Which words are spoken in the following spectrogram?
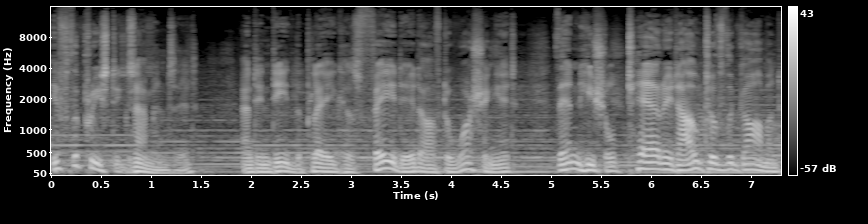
If the priest examines it, and indeed the plague has faded after washing it, then he shall tear it out of the garment,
